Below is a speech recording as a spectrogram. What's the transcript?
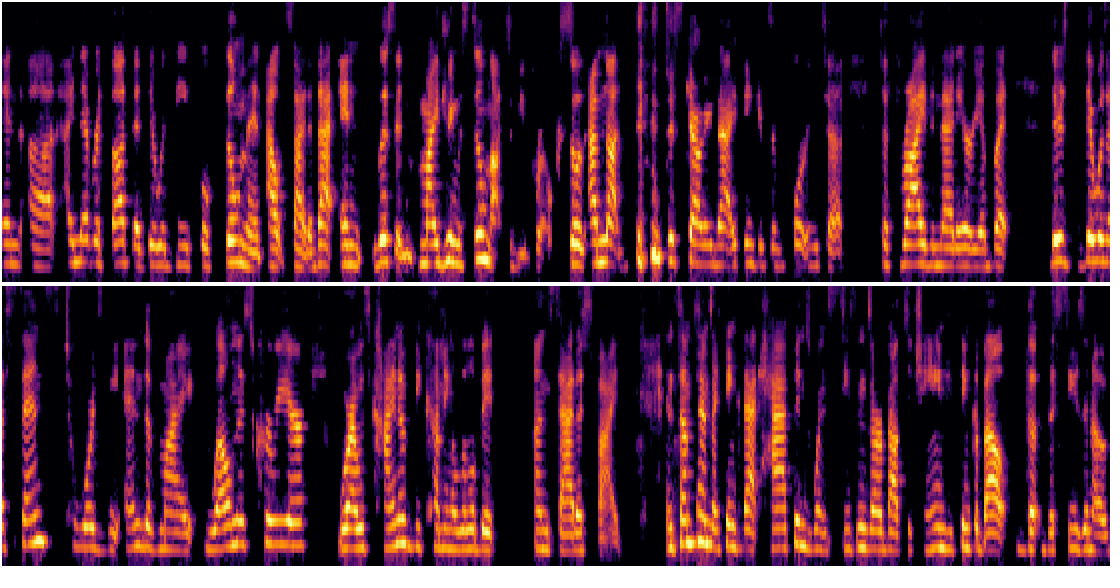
And uh, I never thought that there would be fulfillment outside of that. And listen, my dream is still not to be broke, so I'm not discounting that. I think it's important to to thrive in that area, but there's there was a sense towards the end of my wellness career where I was kind of becoming a little bit unsatisfied. And sometimes I think that happens when seasons are about to change. You think about the, the season of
